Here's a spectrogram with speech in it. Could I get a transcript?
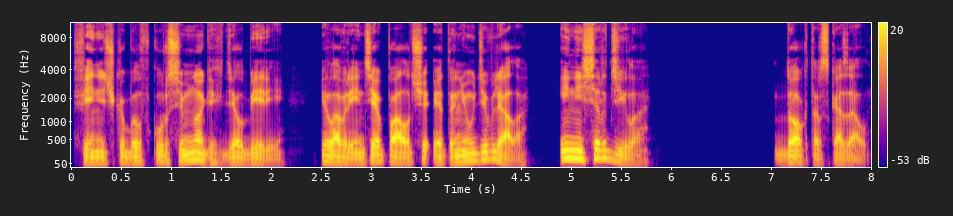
Фенечка был в курсе многих дел Берии, И Лаврентия Палча это не удивляло и не сердило. Доктор сказал,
